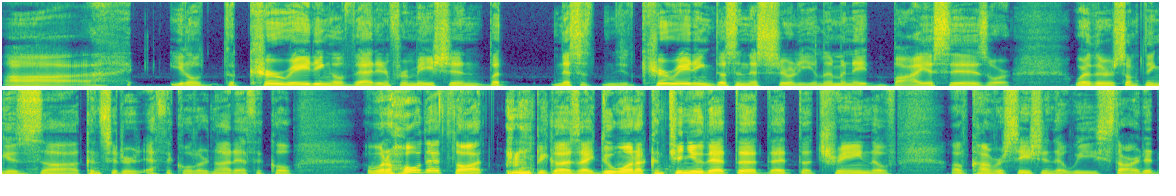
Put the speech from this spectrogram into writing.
uh, you know, the curating of that information, but necess- curating doesn't necessarily eliminate biases or whether something is uh, considered ethical or not ethical. I want to hold that thought because I do want to continue that that that the train of of conversation that we started.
